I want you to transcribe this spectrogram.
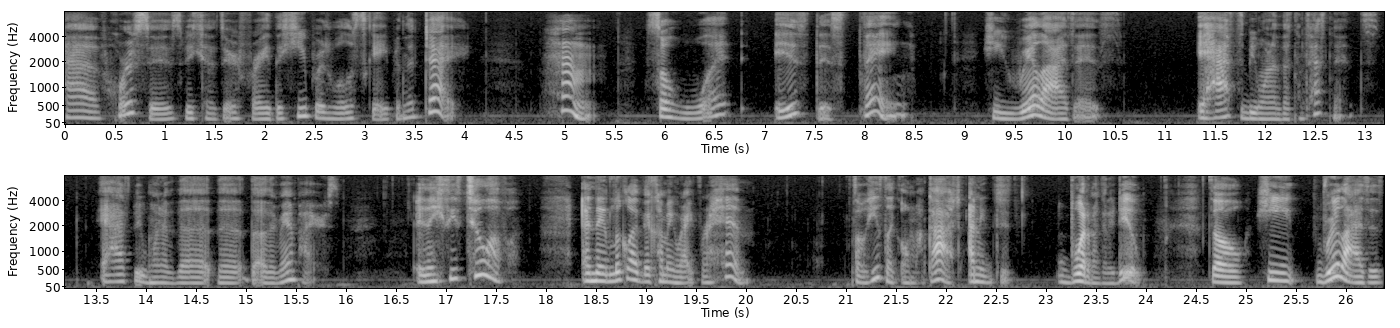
have horses because they're afraid the Heapers will escape in the day. Hmm, so what is this thing? He realizes it has to be one of the contestants. It has to be one of the, the, the other vampires. And he sees two of them. And they look like they're coming right for him. So he's like, oh my gosh, I need to, what am I going to do? So he realizes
